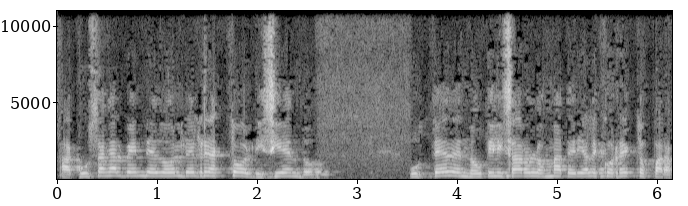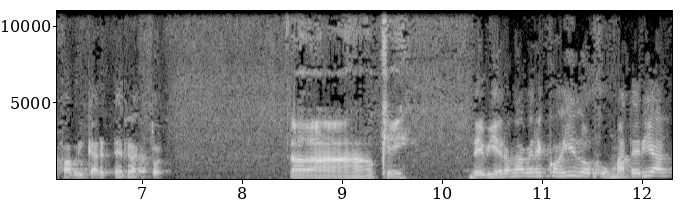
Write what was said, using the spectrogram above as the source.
acusan al vendedor del reactor diciendo, ustedes no utilizaron los materiales correctos para fabricar este reactor. Ah, ok. Debieron haber escogido un material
